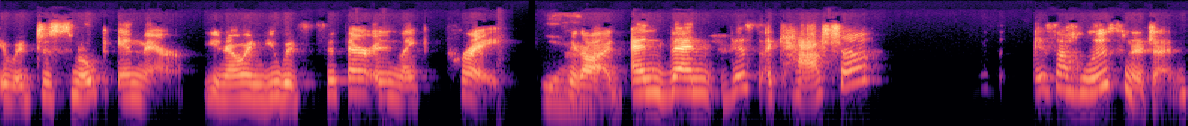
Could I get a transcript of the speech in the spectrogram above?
it would just smoke in there, you know, and you would sit there and like pray yeah. to God. And then this acacia is a hallucinogen.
